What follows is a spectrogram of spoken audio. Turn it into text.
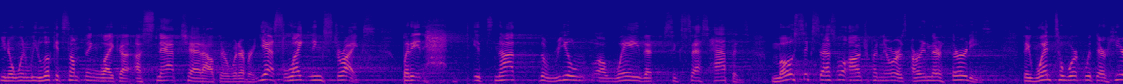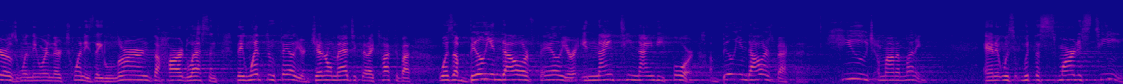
you know, when we look at something like a, a Snapchat out there, or whatever, yes, lightning strikes, but it, it's not the real uh, way that success happens. Most successful entrepreneurs are in their 30s. They went to work with their heroes when they were in their 20s. They learned the hard lessons. They went through failure. General Magic, that I talked about, was a billion dollar failure in 1994. A billion dollars back then. Huge amount of money. And it was with the smartest team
